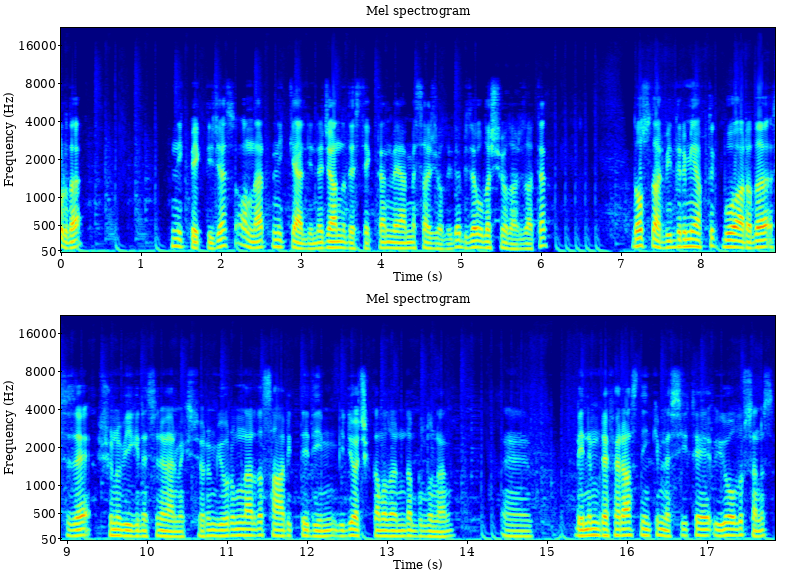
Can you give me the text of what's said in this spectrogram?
Burada nick bekleyeceğiz. Onlar nick geldiğinde canlı destekten veya mesaj yoluyla bize ulaşıyorlar zaten. Dostlar bildirimi yaptık. Bu arada size şunu bilgisini vermek istiyorum. Yorumlarda sabitlediğim video açıklamalarında bulunan e, benim referans linkimle siteye üye olursanız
